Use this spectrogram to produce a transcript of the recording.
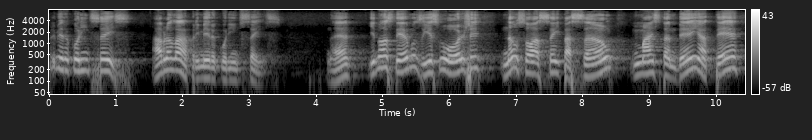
1 Coríntios 6. Abra lá, 1 Coríntios 6. Né? E nós temos isso hoje, não só aceitação, mas também até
